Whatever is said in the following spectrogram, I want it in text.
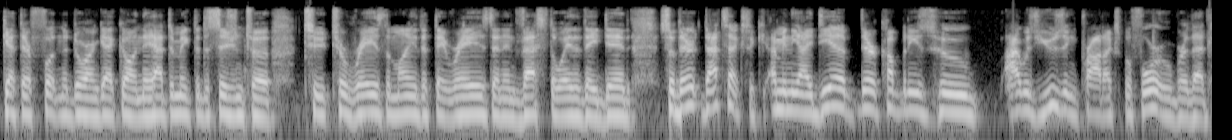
get their foot in the door and get going. They had to make the decision to to to raise the money that they raised and invest the way that they did. So there, that's execute. I mean, the idea there are companies who I was using products before Uber that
